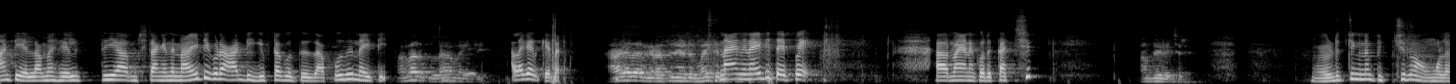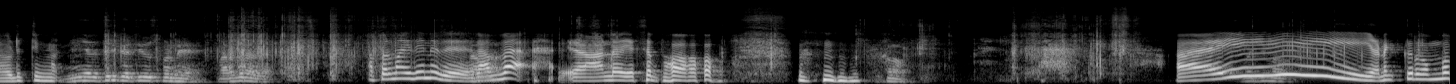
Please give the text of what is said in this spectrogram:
ஆண்டி எல்லாமே ஹெல்த்தியாக அமைச்சிட்டாங்க இந்த நைட்டி கூட ஆண்டி கிஃப்டாக கொடுத்தது. தான் புது நைட்டி நல்லா இருக்குல்ல நைட்டு அழகாக இருக்கேன் நான் இந்த நைட்டி தைப்பேன். அப்புறமா எனக்கு ஒரு கச்சி அப்படியே வச்சிரு. எடுத்தீங்கன்னா பிச்சிரும் உங்களை எடுத்தீங்கன்னா. நீ அதை திருப்பி எடுத்து யூஸ் பண்ணு. மறந்துடாத. அப்புறமா இது என்னது? ரவை. ஆண்ட எசப்பா ஐ எனக்கு ரொம்ப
